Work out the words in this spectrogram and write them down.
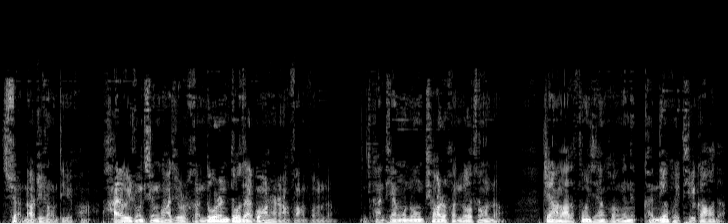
选到这种地方。还有一种情况就是很多人都在广场上放风筝，你看天空中飘着很多风筝，这样的话的风险可能肯定会提高的。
